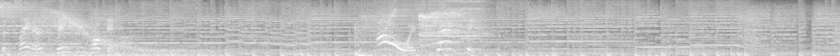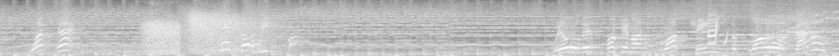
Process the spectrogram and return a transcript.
The trainer's changing Pokemon. Oh, it's Chansey! What's next? Hit the weak spot. Will this Pokemon swap change the flow of battle?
